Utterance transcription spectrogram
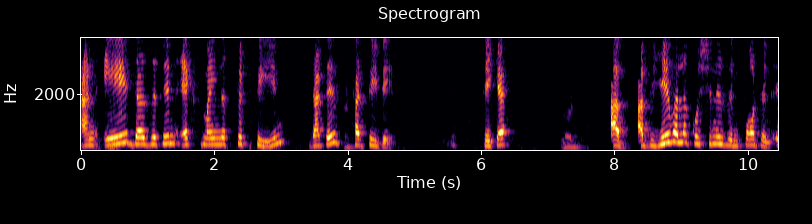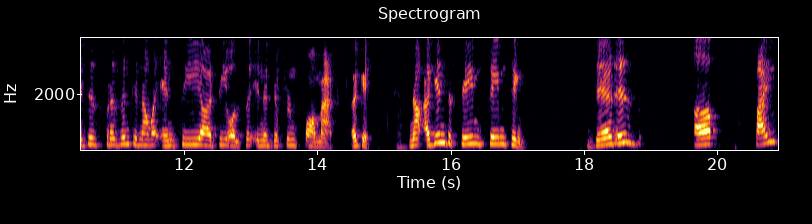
and a does it in x minus 15 that is 30 days. ठीक है Good. अब अब ये वाला क्वेश्चन इज इम्पोर्टेंट इट इज प्रेजेंट इन आवर एनसीईआरटी आल्सो इन अ डिफरेंट फॉर्मेट ओके Now again the same same thing. There is a pipe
